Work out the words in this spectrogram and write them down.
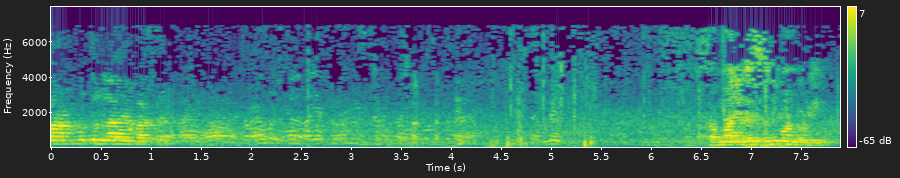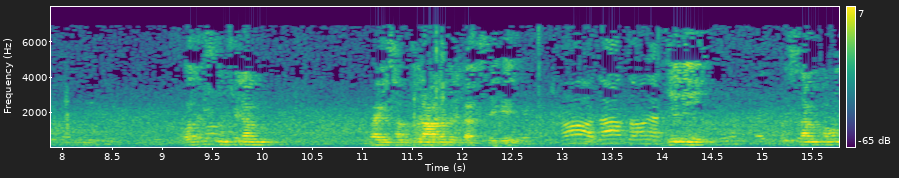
রাহমাতুল্লাহি সম্মানিত মন্ডলী কথা শুনছিলাম ভাই শামসুল আলমের কাছ থেকে, যিনি ইসলাম গ্রহণ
